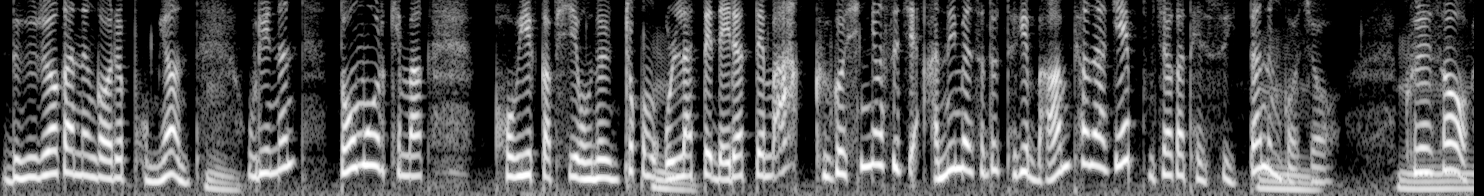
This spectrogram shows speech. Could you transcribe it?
늘어가는 거를 보면 음. 우리는 너무 이렇게 막 거위 값이 오늘 조금 음. 올랐대 내렸대 막 그거 신경 쓰지 않으면서도 되게 마음 편하게 부자가 될 수 있다는 음. 거죠. 그래서 음.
